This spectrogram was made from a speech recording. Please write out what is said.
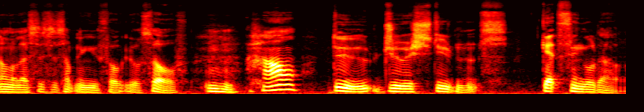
nonetheless, this is something you felt yourself. Mm-hmm. How do Jewish students get singled out?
